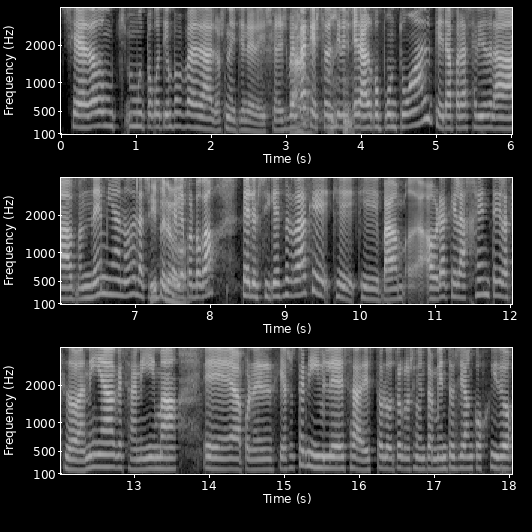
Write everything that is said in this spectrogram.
se ha dado muy, poco tiempo para los Next Generation. Es verdad que esto era algo puntual, que era para salir de la pandemia, ¿no? de la crisis que había provocado, pero sí que es verdad que, va, ahora que la gente, que la ciudadanía, que se anima eh, a poner energías sostenibles, a esto, lo otro, que los ayuntamientos ya han cogido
